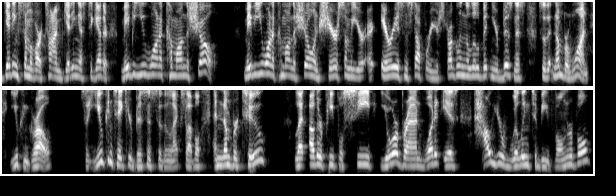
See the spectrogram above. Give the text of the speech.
getting some of our time, getting us together, maybe you want to come on the show. Maybe you want to come on the show and share some of your areas and stuff where you're struggling a little bit in your business so that number 1, you can grow, so you can take your business to the next level and number 2, let other people see your brand, what it is, how you're willing to be vulnerable.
